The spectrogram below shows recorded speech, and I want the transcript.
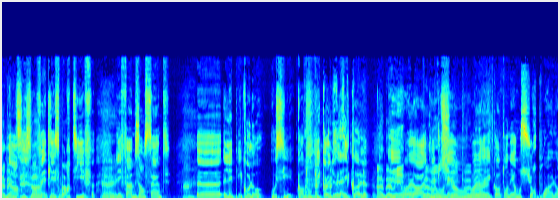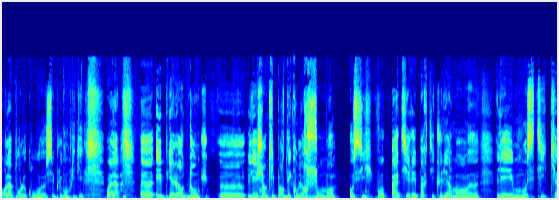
Ah bah Non, oui, c'est ça. En fait, les sportifs, Ouais. les femmes enceintes, euh, les picolos aussi, quand on picole de l'alcool. Ah bah Et oui. voilà, Bah quand oui, on est un en, peu, bah voilà, ouais. et quand on est en surpoids. Alors là, pour le coup, euh, c'est plus compliqué. Voilà. Euh, et puis alors, donc, euh, les gens qui portent des couleurs sombres aussi vont attirer particulièrement euh, les moustiques.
